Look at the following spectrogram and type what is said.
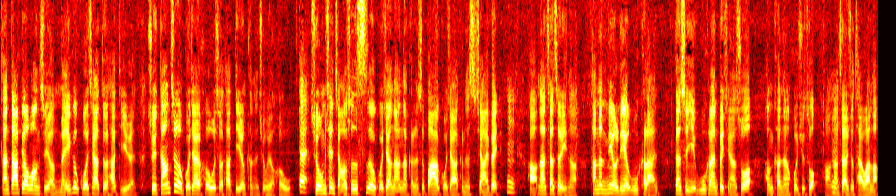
但大家不要忘记啊，每一个国家都有他敌人，所以当这个国家有核武的时候，他敌人可能就会有核武。对，所以我们现在讲到说是四个国家呢，那可能是八个国家，可能是加一倍。嗯，好，那在这里呢，他们没有列乌克兰，但是以乌克兰背景来说，很可能会去做。好，那再来就台湾了。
